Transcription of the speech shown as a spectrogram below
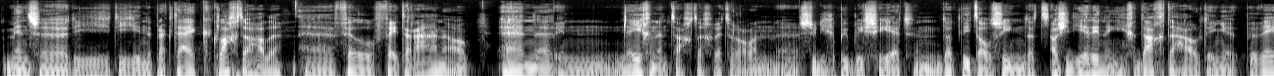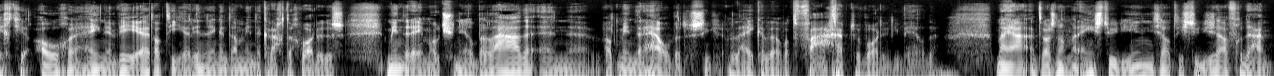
mensen die, die in de praktijk klachten hadden. Uh, veel veteranen ook. En uh, in 89 werd er al een uh, studie gepubliceerd. En dat liet al zien dat als je die herinnering in gedachten houdt en je beweegt je ogen heen en weer, dat die herinneringen dan minder krachtig worden. Dus minder emotioneel beladen en wat minder helder. Dus die lijken wel wat vager te worden, die beelden. Maar ja, het was nog maar één studie en die had die studie zelf gedaan.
